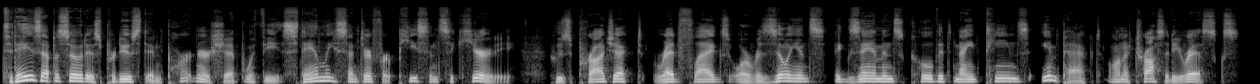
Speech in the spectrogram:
Today's episode is produced in partnership with the Stanley Center for Peace and Security, whose project Red Flags or Resilience examines COVID 19's impact on atrocity risks.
